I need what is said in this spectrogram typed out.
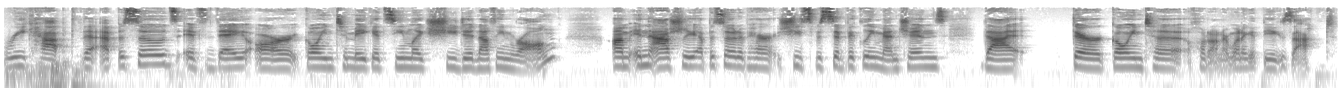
recap the episodes, if they are going to make it seem like she did nothing wrong, um, in the Ashley episode, apparently she specifically mentions that they're going to hold on, I want to get the exact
